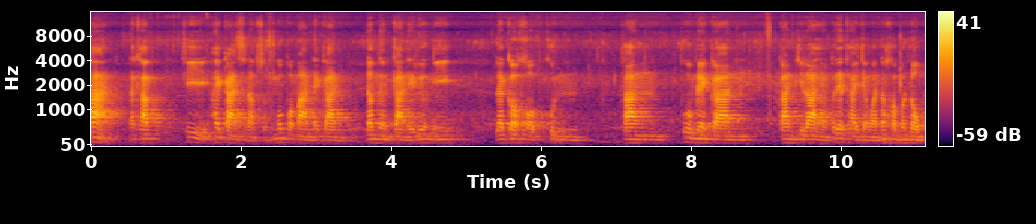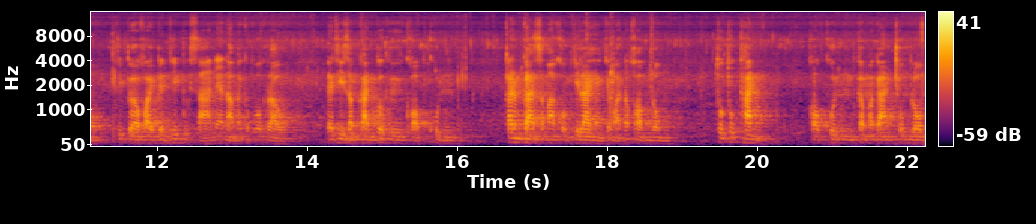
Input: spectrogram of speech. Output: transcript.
ชาตินะครับ ที่ให้การสนับสนุนงบประมาณในการดำเนินการในเรื่องนี้ และก็ขอบคุณทางผู้อำนวยการการกีฬาแห่งประเทศไทยจังหวัดนครพนมที่เปิดคอยเป็นที่ปรึกษาแนะนำให้กับพวกเรา และที่สำคัญก็คือขอบคุณคณะกรรมการสมาคมกีฬาแห่งจังหวัดนครพนม ทุกๆทท่าน ขอบคุณกรรมการชมรม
